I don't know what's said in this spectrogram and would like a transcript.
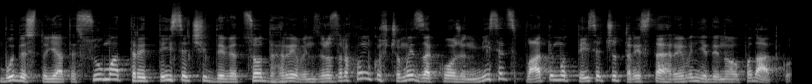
буде стояти сума 3900 гривень. З розрахунку, що ми за кожен місяць платимо 1300 гривень єдиного податку.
